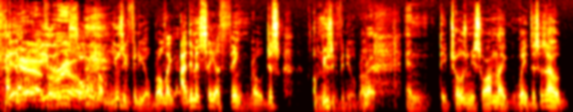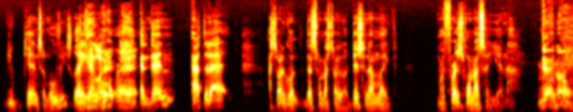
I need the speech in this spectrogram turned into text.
yeah, bro, like, he for literally real. saw me in a music video, bro. Like I didn't say a thing, bro. Just a music video, bro. Right. And they chose me, so I'm like, wait, this is how you get into movies, like. Right, right. And then after that, I started going. That's when I started auditioning. I'm like, my first one, I said, yeah, nah, Yeah, no.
